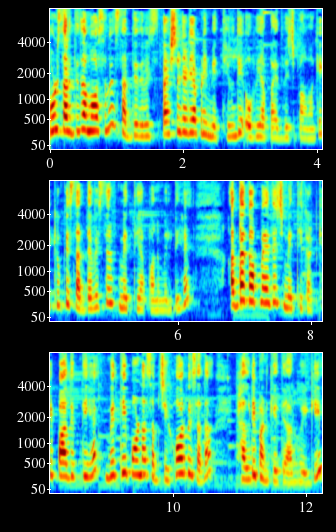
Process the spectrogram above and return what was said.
ਹੁਣ ਸਰਦੀ ਦਾ ਮੌਸਮ ਹੈ, ਸਰਦੀ ਦੇ ਵਿੱਚ ਸਪੈਸ਼ਲ ਜਿਹੜੀ ਆਪਣੀ ਮੇਥੀ ਹੁੰਦੀ ਉਹ ਵੀ ਆਪਾਂ ਇਹਦੇ ਵਿੱਚ ਪਾਵਾਂਗੇ, ਕਿਉਂਕਿ ਸਰਦੀ ਵਿੱਚ ਸਿਰਫ ਮੇਥੀ ਆਪਾਂ ਨੂੰ ਮਿਲਦੀ ਹੈ। ਅੱਧਾ ਕੱਪ ਮੈਂ ਇਹਦੇ ਵਿੱਚ ਮੇਥੀ ਕੱਟ ਕੇ ਪਾ ਦਿੱਤੀ ਹੈ। ਮੇਥੀ ਪਾਉਣ ਨਾਲ ਸਬਜ਼ੀ ਹੋਰ ਵੀ ਜ਼ਿਆਦਾ ਹੈਲਦੀ ਬਣ ਕੇ ਤਿਆਰ ਹੋਏਗੀ।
